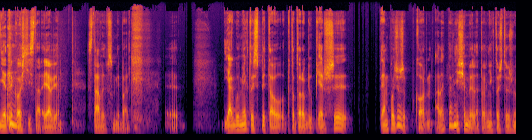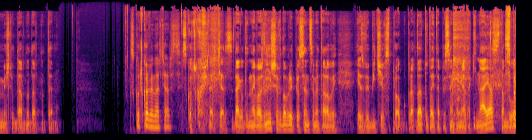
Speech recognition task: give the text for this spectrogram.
Nie te kości stare, ja wiem. Stawy w sumie bardziej. E, Jakby mnie ktoś spytał, kto to robił pierwszy, to ja bym powiedział, że Korn, ale pewnie się mylę. Pewnie ktoś to już wymyślił dawno, dawno temu. Skoczkowie narciarscy. Skoczkowi narciarscy. Tak, to najważniejsze w dobrej piosence metalowej jest wybicie z progu, prawda? Tutaj ta piosenka miała taki najazd, tam było...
